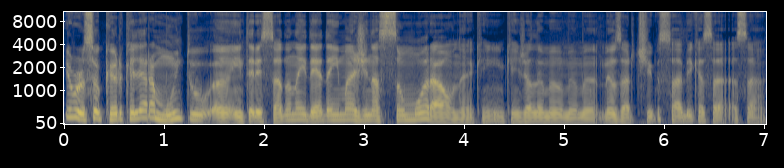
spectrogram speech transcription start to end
E o Russell Kirk ele era muito uh, interessado na ideia da imaginação moral, né? Quem, quem já leu meu, meu, meus artigos sabe que essa, essa,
